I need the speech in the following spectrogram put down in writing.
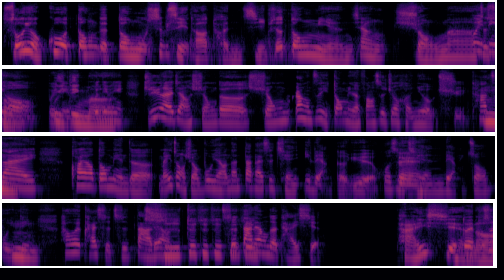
所有过冬的动物是不是也都要囤积？比如说冬眠，像熊啊，不一定哦，不一定吗？不一定。举例来讲，熊的熊让自己冬眠的方式就很有趣。它在快要冬眠的、嗯、每种熊不一样，但大概是前一两个月，或是前两周，不一定，它、嗯、会开始吃大量，对对对，对，吃大量的苔藓。苔藓、哦、对，不是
